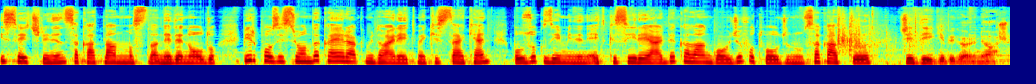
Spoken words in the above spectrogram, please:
İsveçli'nin sakatlanmasına neden oldu. Bir pozisyonda kayarak müdahale etmek isterken bozuk zeminin etkisiyle yerde kalan golcü futbolcunun sakatlığı ciddi gibi görünüyor.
